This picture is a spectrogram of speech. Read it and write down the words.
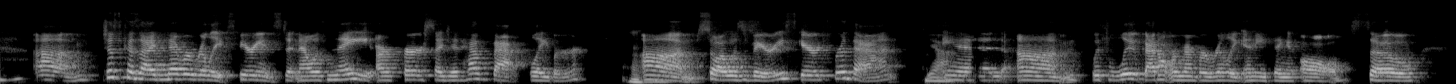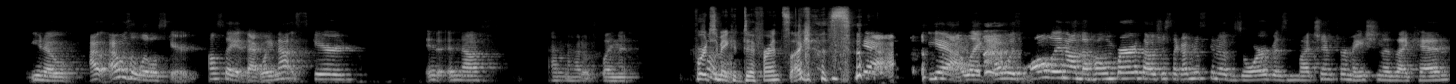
mm-hmm. um, just because I'd never really experienced it. Now with Nate, our first, I did have back labor, mm-hmm. um, so I was very scared for that. Yeah. And um, with Luke, I don't remember really anything at all. So you know, I, I was a little scared. I'll say it that way. Not scared enough. I don't know how to explain it. For it to make a difference, I guess. yeah. Yeah. Like I was all in on the home birth. I was just like, I'm just going to absorb as much information as I can.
